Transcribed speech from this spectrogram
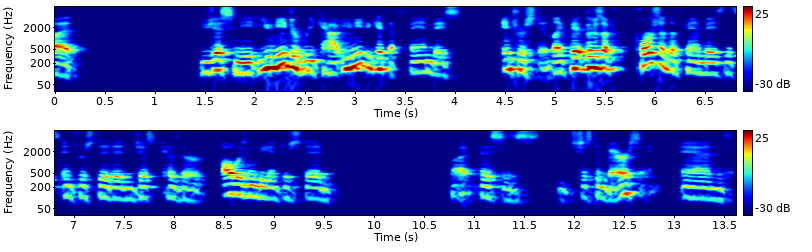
But you just need you need to recap. You need to get the fan base interested. Like there, there's a portion of the fan base that's interested in just because they're always going to be interested. But this is just embarrassing. And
